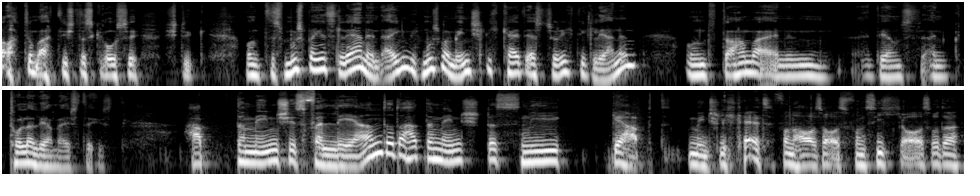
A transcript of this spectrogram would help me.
automatisch das große Stück. Und das muss man jetzt lernen. Eigentlich muss man Menschlichkeit erst so richtig lernen. Und da haben wir einen, der uns ein toller Lehrmeister ist. Hat der Mensch es verlernt oder hat der Mensch das nie gehabt, Menschlichkeit von Haus aus, von sich aus? Oder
